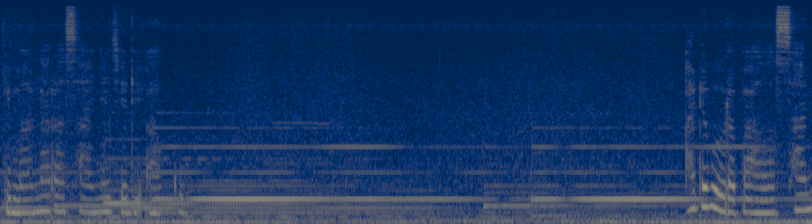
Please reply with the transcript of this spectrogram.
Gimana rasanya jadi aku? Ada beberapa alasan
